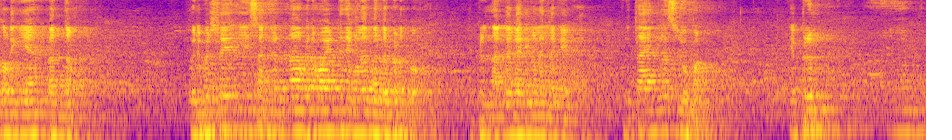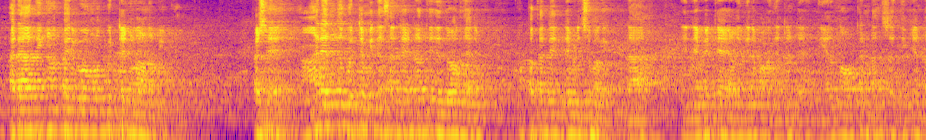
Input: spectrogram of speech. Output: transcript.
തുടങ്ങിയ ബന്ധം. ഒരുപക്ഷെ ഈ സംഘടനാപരമായിട്ട് ഞങ്ങൾ ബന്ധപ്പെടുമ്പോൾ എപ്പോഴും നല്ല കാര്യങ്ങളെല്ലാം കേൾക്കാം ഒരു താങ്ക്ലെസ് ഗ്രൂപ്പാണ് എപ്പോഴും പരാതികളും പരിഭവങ്ങളും കുറ്റങ്ങളാണ് കേൾക്കുക. പക്ഷേ ആരെന്ത് കുറ്റം പിന്നെ സഞ്ചേട്ടത്തിൽ എന്ന് പറഞ്ഞാലും അപ്പം തന്നെ എന്നെ വിളിച്ച് പറയും ഡാ എന്നെ പറ്റി അയാൾ ഇങ്ങനെ പറഞ്ഞിട്ടുണ്ട്. നീ അത് നോക്കണ്ട ശ്രദ്ധിക്കേണ്ട.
